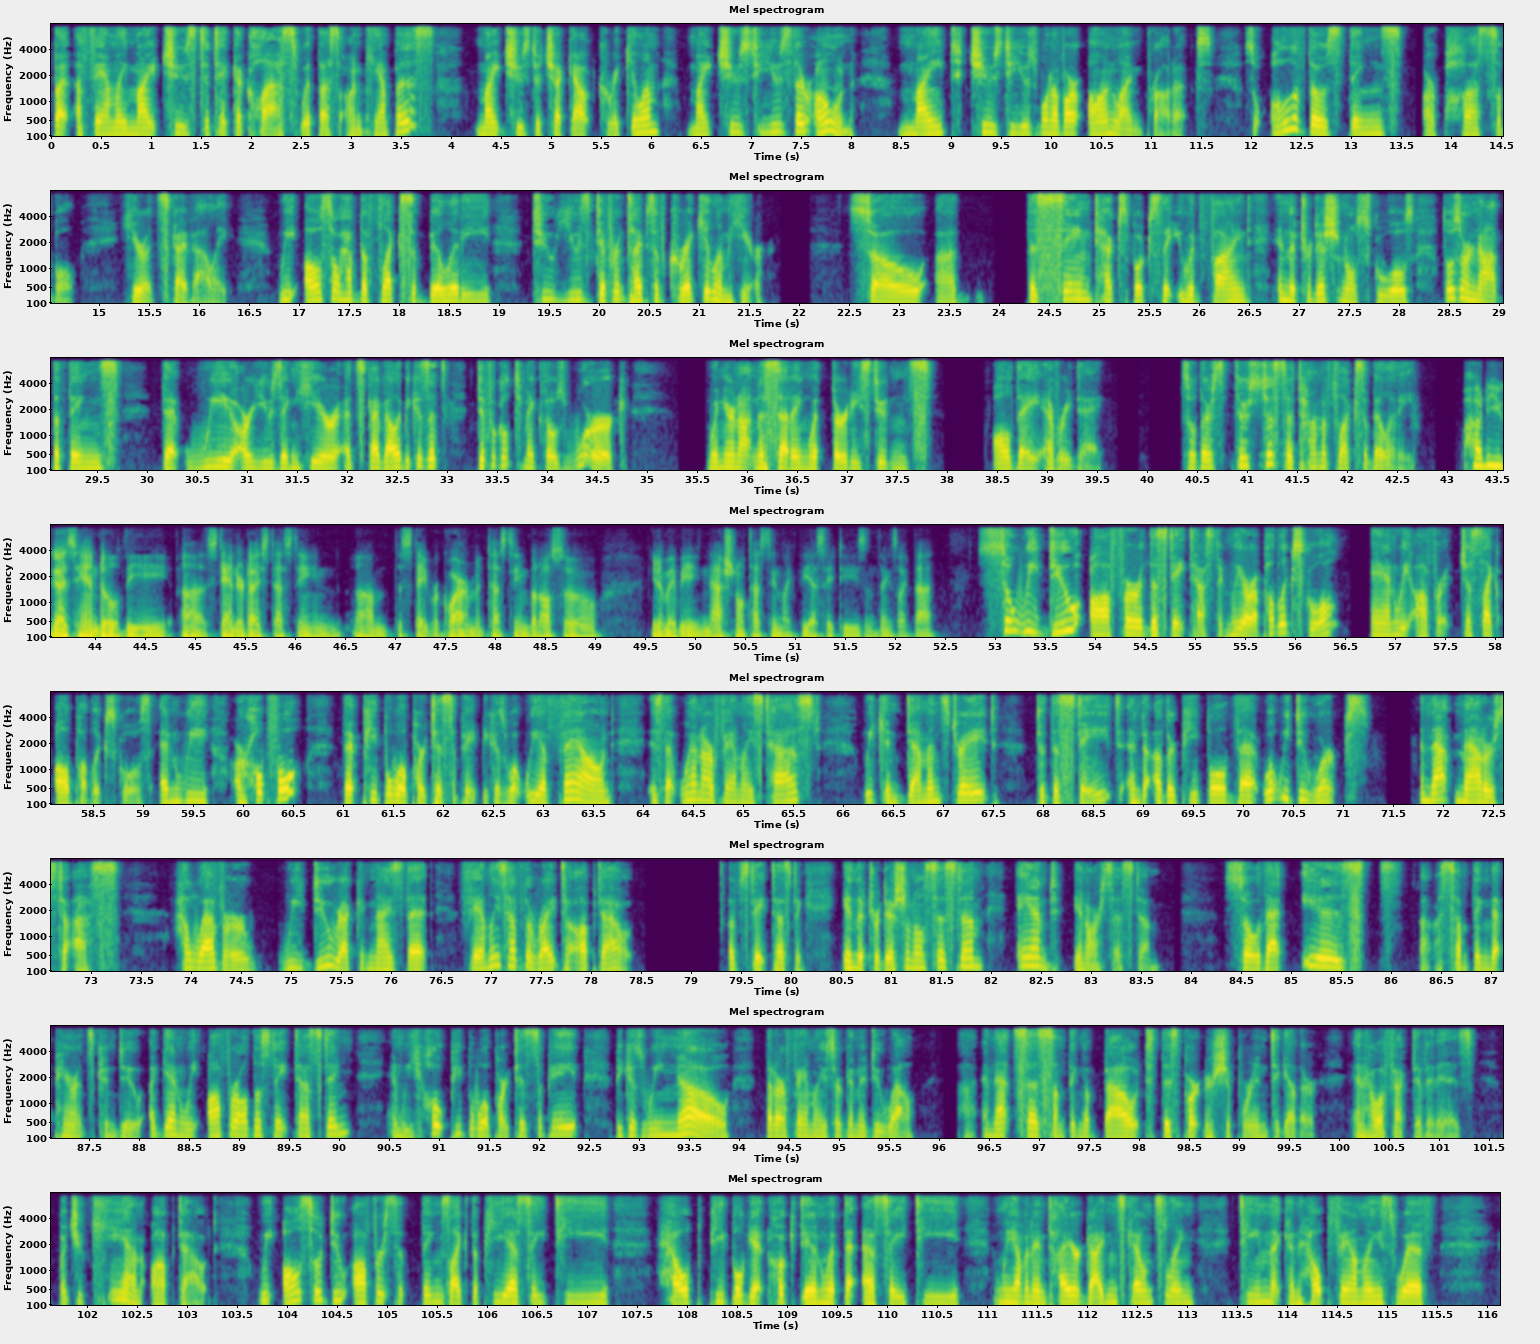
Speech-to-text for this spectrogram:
But a family might choose to take a class with us on campus, might choose to check out curriculum, might choose to use their own, might choose to use one of our online products. So all of those things are possible here at Sky Valley. We also have the flexibility to use different types of curriculum here. So uh, the same textbooks that you would find in the traditional schools, those are not the things that we are using here at Sky Valley because it's difficult to make those work when you're not in a setting with 30 students all day every day. So there's there's just a ton of flexibility. How do you guys handle the uh, standardized testing, um, the state requirement testing, but also, you know, maybe national testing like the SATs and things like that? So we do offer the state testing. We are a public school and we offer it just like all public schools. And we are hopeful that people will participate because what we have found is that when our families test, we can demonstrate to the state and to other people that what we do works. And that matters to us. However, we do recognize that families have the right to opt out of state testing in the traditional system and in our system. So that is uh, something that parents can do. Again, we offer all the state testing And we hope people will participate because we know that our families are going to do well. Uh, and that says something about this partnership we're in together and how effective it is. But you can opt out. We also do offer things like the PSAT, help people get hooked in with the SAT. And we have an entire guidance counseling team that can help families with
